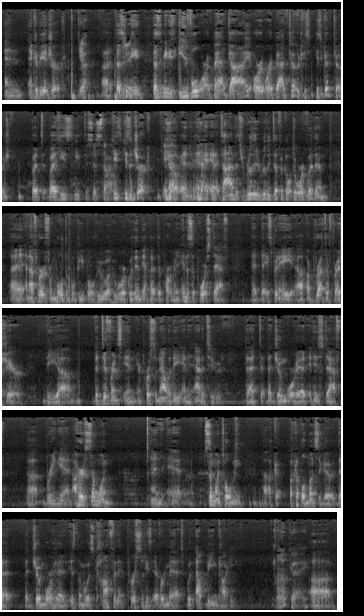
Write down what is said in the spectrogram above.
and and could be a jerk. Yeah. Uh, doesn't mean doesn't mean he's evil or a bad guy or, or a bad coach. He's, he's a good coach, but but he's he, This is style. he's, he's a jerk, you Yeah. know, and, and, and at times it's really, really difficult to work with him. Uh, and I've heard from multiple people who, uh, who work within the athletic department in the support staff that, that it's been a, uh, a breath of fresh air. The, um, the difference in, in personality and in attitude that, that Joe Moorhead and his staff uh, bring in. I heard someone, and uh, someone told me uh, a, cou- a couple of months ago that, that Joe Moorhead is the most confident person he's ever met without being cocky. Okay. Um,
